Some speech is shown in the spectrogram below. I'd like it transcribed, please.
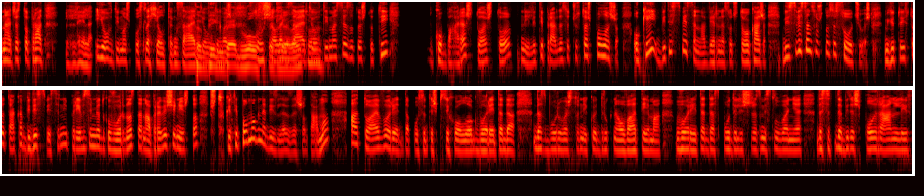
Најчесто прават леле. И овде имаш после health anxiety, овде имаш social anxiety, овде има се затоа што ти го бараш тоа што нели ти прави да се чувствуваш полошо. Океј, биди свесен на вернесот што го кажа. Биди свесен со што се соочуваш. Меѓутоа исто така биди свесен и превземи одговорност да направиш и нешто што ќе ти помогне да излезеш од таму, а тоа е во ред да посетиш психолог, во ред е да да зборуваш со некој друг на оваа тема, во ред е да споделиш размислување, да се да бидеш поранлив,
